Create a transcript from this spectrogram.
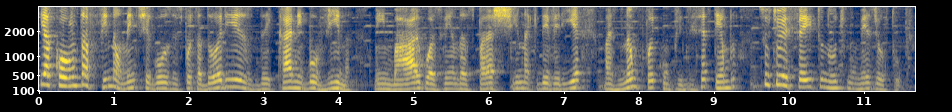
E a conta finalmente chegou aos exportadores de carne bovina. O embargo às vendas para a China, que deveria, mas não foi cumprido em setembro, surtiu efeito no último mês de outubro.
